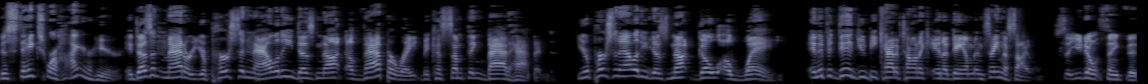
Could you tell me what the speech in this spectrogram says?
The stakes were higher here. It doesn't matter. Your personality does not evaporate because something bad happened. Your personality does not go away. And if it did, you'd be catatonic in a damn insane asylum. So you don't think that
